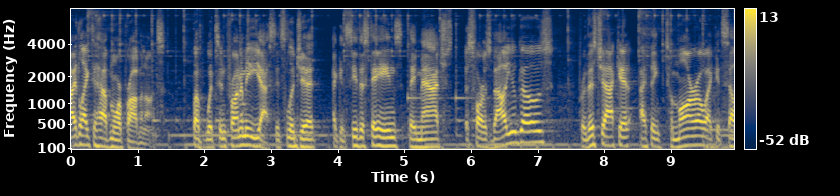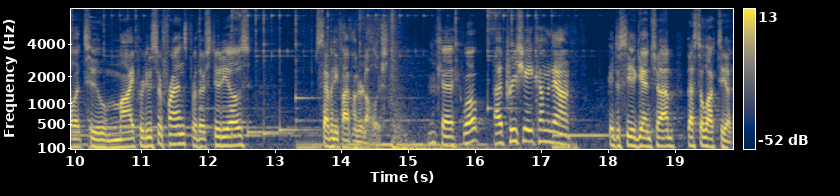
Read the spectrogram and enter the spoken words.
I'd like to have more provenance. But what's in front of me, yes, it's legit. I can see the stains, they match. As far as value goes, for this jacket, I think tomorrow I could sell it to my producer friends for their studios, $7,500. Okay, well, I appreciate you coming down. Good to see you again, Chum. Best of luck to you.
